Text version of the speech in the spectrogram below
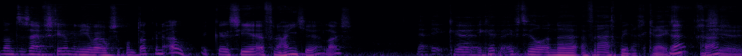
want er zijn verschillende manieren waarop ze contact kunnen. Oh, ik eh, zie je even een handje, Lars. Ja, ik, eh, ik heb eventueel een, eh, een vraag binnengekregen. Ja, als je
